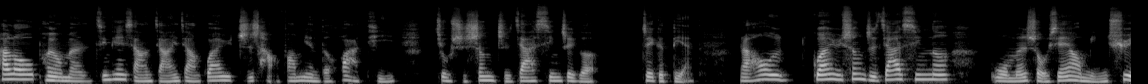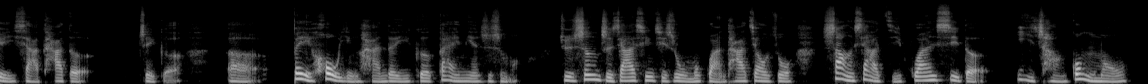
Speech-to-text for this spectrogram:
Hello，朋友们，今天想讲一讲关于职场方面的话题，就是升职加薪这个这个点。然后关于升职加薪呢，我们首先要明确一下它的这个呃背后隐含的一个概念是什么？就是升职加薪，其实我们管它叫做上下级关系的一场共谋。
